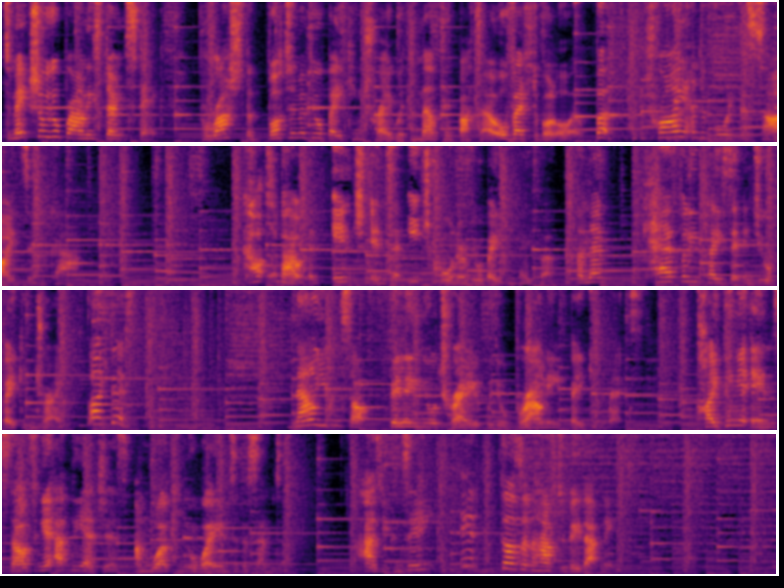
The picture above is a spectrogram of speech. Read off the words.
To make sure your brownies don't stick, brush the bottom of your baking tray with melted butter or vegetable oil, but try and avoid the sides if you can. Cut about an inch into each corner of your baking paper, and then carefully place it into your baking tray, like this. Now you can start filling your tray with your brownie baking mix, piping it in, starting it at the edges and working your way into the centre. As you can see, it doesn't have to be that neat.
